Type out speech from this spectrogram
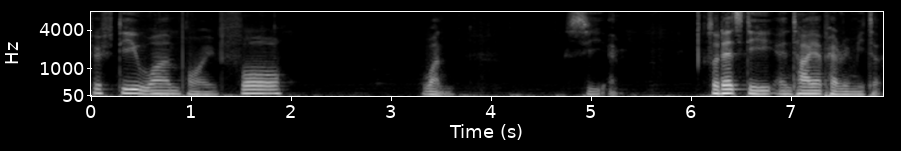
51.41 cm. So that's the entire perimeter.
